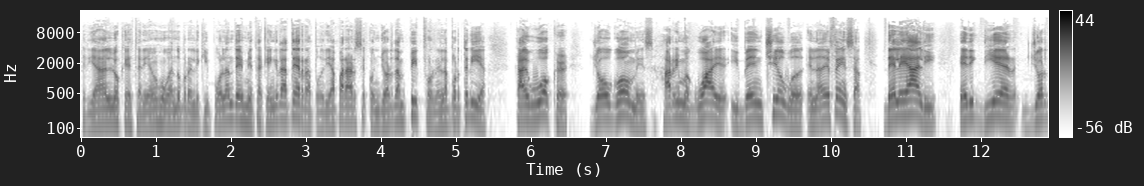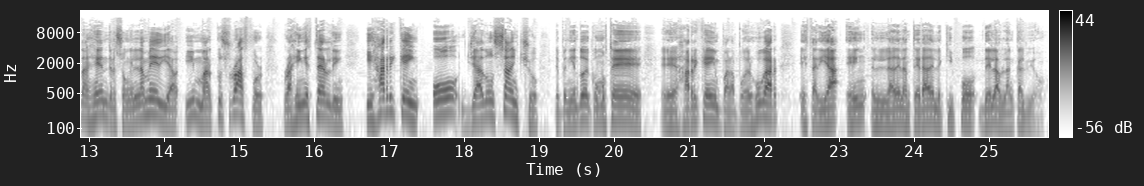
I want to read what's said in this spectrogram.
Serían los que estarían jugando por el equipo holandés, mientras que Inglaterra podría pararse con Jordan Pickford en la portería, Kyle Walker, Joe Gómez, Harry Maguire y Ben Chilwell en la defensa, Dele Alli, Eric Dier, Jordan Henderson en la media y Marcus Rashford, Raheem Sterling y Harry Kane o Jadon Sancho, dependiendo de cómo esté eh, Harry Kane para poder jugar, estaría en la delantera del equipo de la Blanca Albión.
